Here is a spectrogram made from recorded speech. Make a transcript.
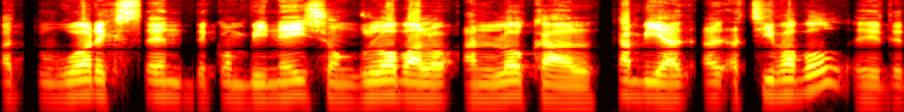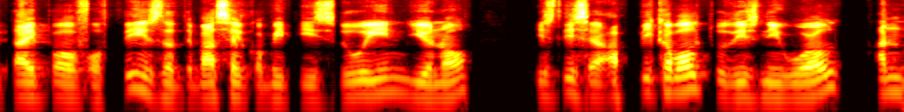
but to what extent the combination global and local can be achievable, uh, the type of, of things that the Basel Committee is doing, you know, is this applicable to this new world? And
